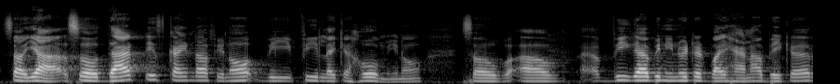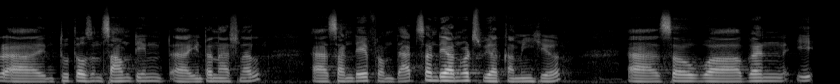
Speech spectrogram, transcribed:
so yeah, so that is kind of you know we feel like a home, you know. So uh, we have been invited by Hannah Baker uh, in 2017 uh, International Sunday. From that Sunday onwards, we are coming here. Uh, so uh, when i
